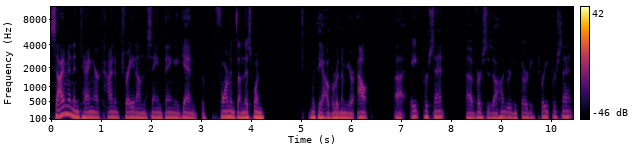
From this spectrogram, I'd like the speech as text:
Simon and Tanger kind of trade on the same thing. Again, the performance on this one with the algorithm, you're out uh, 8% uh, versus 133%.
